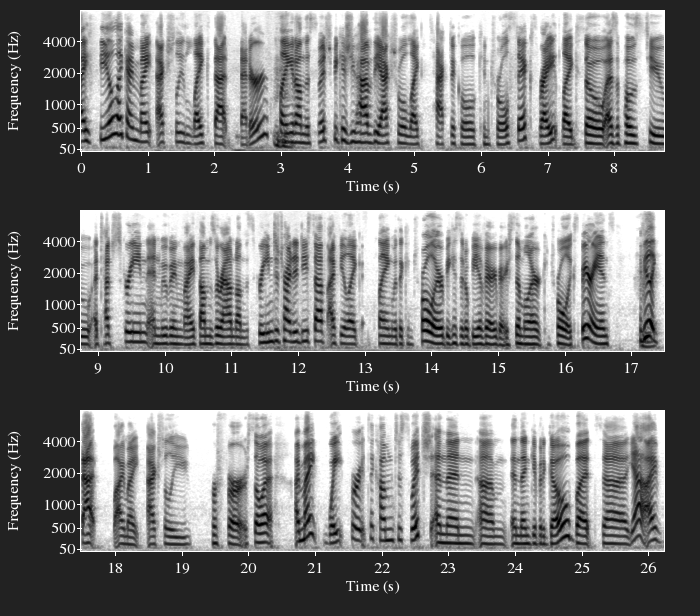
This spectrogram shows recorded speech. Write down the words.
I feel like I might actually like that better playing Mm-hmm. it on the Switch because you have the actual like tactical control sticks, right? Like so as opposed to a touch screen and moving my thumbs around on the screen to try to do stuff, I feel like playing with a controller because it'll be a very very similar control experience. I feel like that I might actually prefer. So I I might wait for it to come to Switch and then um and then give it a go, but uh yeah, I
